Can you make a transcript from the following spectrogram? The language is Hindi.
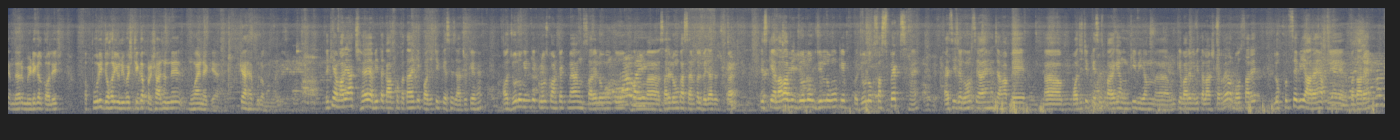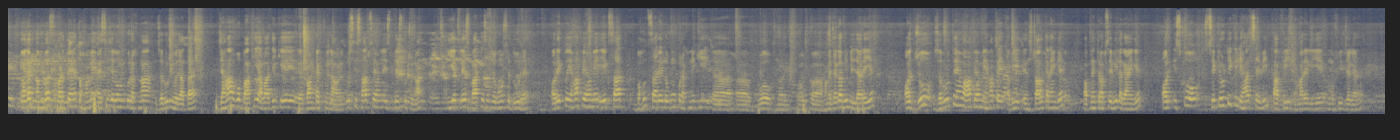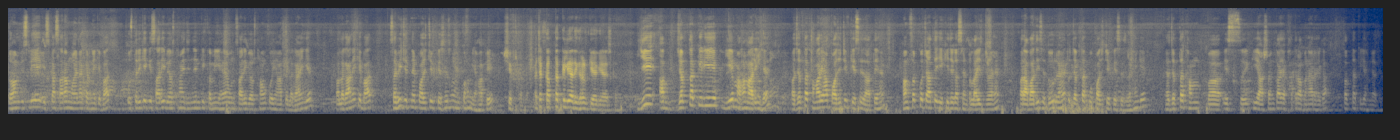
के अंदर मेडिकल कॉलेज और पूरी जौहर यूनिवर्सिटी का प्रशासन ने मुआयना किया है। क्या है पूरा मामला? देखिए, हमारे यहाँ छः अभी तक आपको पता है कि पॉजिटिव केसेस आ चुके हैं और जो लोग इनके क्लोज कांटेक्ट में आए उन सारे लोगों को हम सारे लोगों का सैंपल भेजा जा चुका है। इसके अलावा भी जो लोग, जिन लोगों के, जो लोग सस्पेक्ट्स हैं, ऐसी जगहों से आए हैं जहाँ पे पॉजिटिव केसेस पाए गए उनकी भी हम उनके बारे में भी तलाश कर रहे हैं और बहुत सारे लोग खुद से भी आ रहे हैं, अपने बता रहे हैं। तो अगर नंबर्स बढ़ते हैं तो हमें ऐसी जगह उनको रखना ज़रूरी हो जाता है जहाँ वो बाकी आबादी के कांटेक्ट में ना हो। उस हिसाब से हमने इस प्लेस को चुना कि ये प्लेस बाकी सब जगहों से दूर है। और एक तो यहाँ पे हमें एक साथ बहुत सारे लोगों को रखने की अ, अ, वो अ, हमें जगह भी मिल जा रही है। और जो ज़रूरतें हैं वहाँ पे हम यहाँ पे अभी इंस्टॉल करेंगे अपने तरफ़ से भी लगाएँगे। और इसको सिक्योरिटी के लिहाज से भी काफ़ी हमारे लिए मुफीद जगह है। तो हम इसलिए इसका सारा मुआयना करने के बाद उस तरीके की सारी व्यवस्थाएँ जिन जिन की कमी है उन सारी व्यवस्थाओं को यहाँ पे लगाएँगे। और लगाने के बाद सभी जितने पॉजिटिव केसेस हैं उनको हम यहाँ पे शिफ्ट कर देंगे अच्छा कब तक के लिए अधिग्रहण किया गया है इसका? ये अब जब तक के लिए ये महामारी है और जब तक हमारे यहाँ पॉजिटिव केसेस आते हैं हम सबको चाहते एक ही जगह सेंट्रलाइज रहें और आबादी से दूर रहें तो जब तक वो पॉजिटिव केसेस रहेंगे या जब तक हम इसकी आशंका या खतरा बना रहेगा तब तक के लिए हमने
